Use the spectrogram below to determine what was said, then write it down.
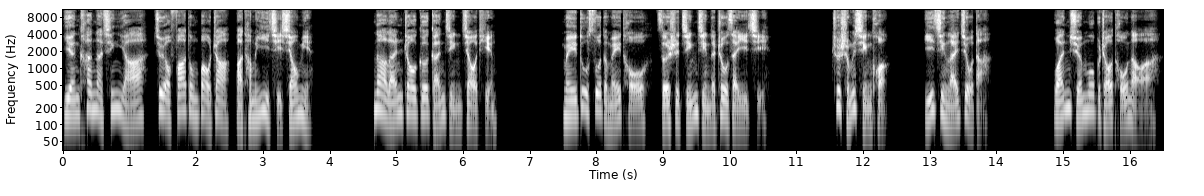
眼看那青崖就要发动爆炸，把他们一起消灭，纳兰朝歌赶紧叫停。美杜莎的眉头则是紧紧的皱在一起。这什么情况？一进来就打，完全摸不着头脑啊！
